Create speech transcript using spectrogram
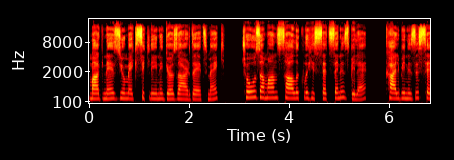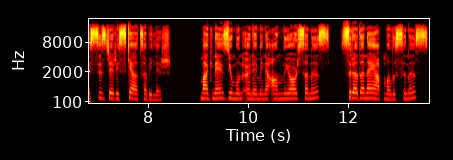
Magnezyum eksikliğini göz ardı etmek, çoğu zaman sağlıklı hissetseniz bile kalbinizi sessizce riske atabilir. Magnezyumun önemini anlıyorsanız, sırada ne yapmalısınız?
